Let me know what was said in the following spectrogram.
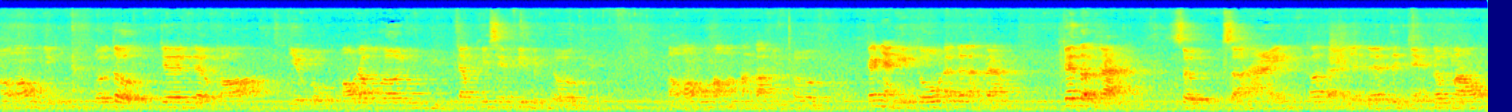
mẫu máu của những đối tượng trên đều có nhiều cục máu đông hơn trong khi xem phim bình thường. Mẫu máu của họ hoàn toàn bình thường. Các nhà nghiên cứu đã kết luận rằng, kết luận rằng sự sợ hãi có thể dẫn đến tình trạng đông máu.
